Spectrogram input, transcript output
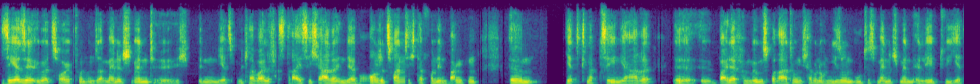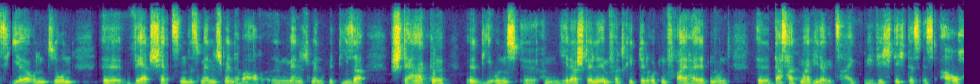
sehr, sehr überzeugt von unserem Management. Äh, ich bin jetzt mittlerweile fast 30 Jahre in der Branche, 20 davon in Banken, ähm, jetzt knapp zehn Jahre äh, bei der Vermögensberatung. Ich habe noch nie so ein gutes Management erlebt wie jetzt hier und so ein äh, wertschätzendes Management, aber auch äh, Management mit dieser Stärke, äh, die uns äh, an jeder Stelle im Vertrieb den Rücken frei halten. Und äh, das hat mal wieder gezeigt, wie wichtig das ist, auch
